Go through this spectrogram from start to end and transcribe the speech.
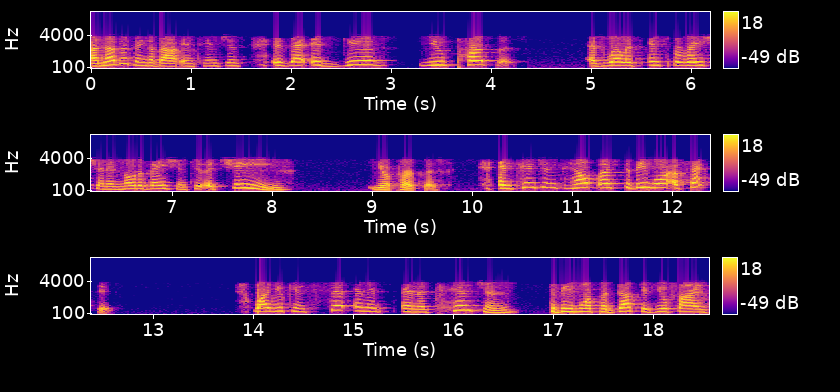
Another thing about intentions is that it gives you purpose as well as inspiration and motivation to achieve your purpose. Intentions help us to be more effective. While you can set an, an intention to be more productive, you'll find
